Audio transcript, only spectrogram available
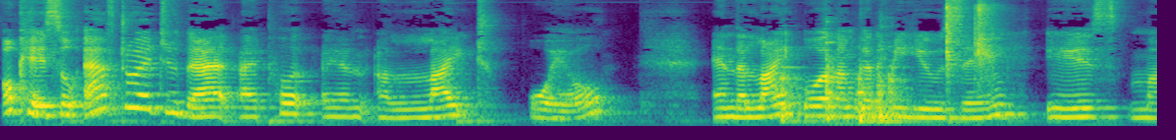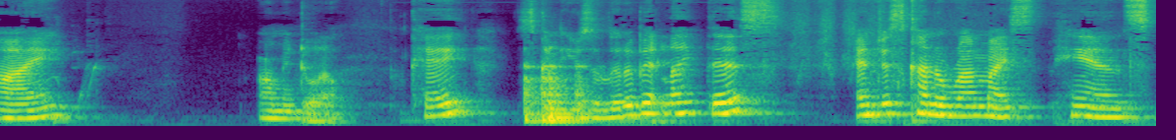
Okay, so after I do that, I put in a light oil. And the light oil I'm going to be using is my almond oil. Okay, just going to use a little bit like this and just kind of run my hands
